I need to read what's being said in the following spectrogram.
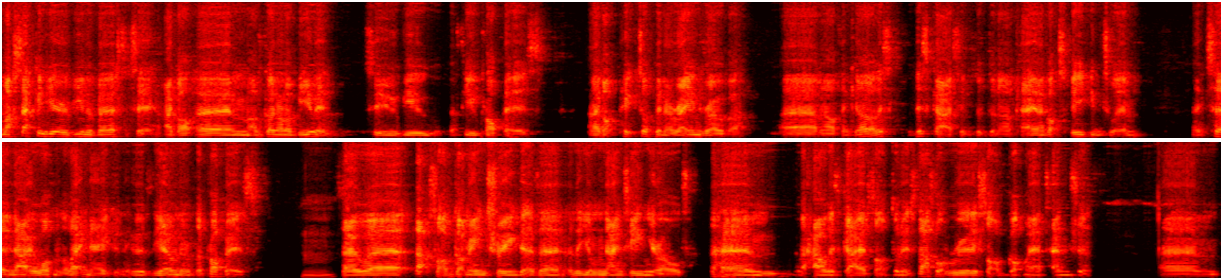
my second year of university, I got um, I was going on a viewing to view a few properties, and I got picked up in a Range Rover. Um, and I was thinking, oh, this this guy seems to have done okay. And I got speaking to him, and it turned out he wasn't the letting agent; he was the owner of the properties. Mm. So uh, that sort of got me intrigued as a, as a young 19-year-old um, how this guy had sort of done it. So that's what really sort of got my attention um,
